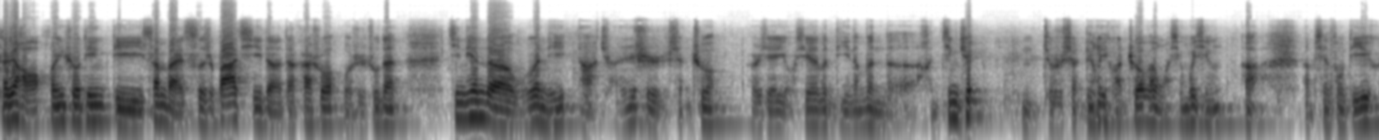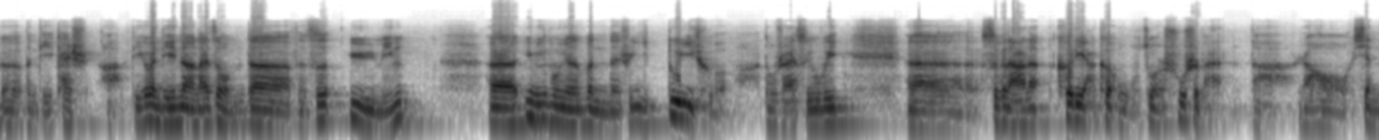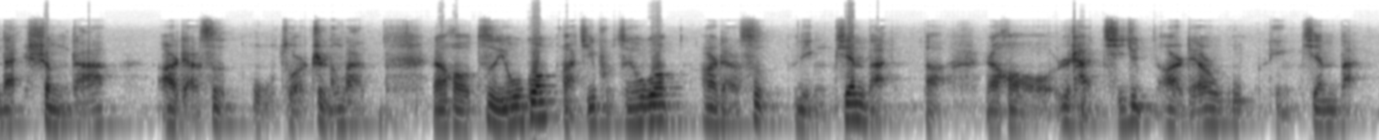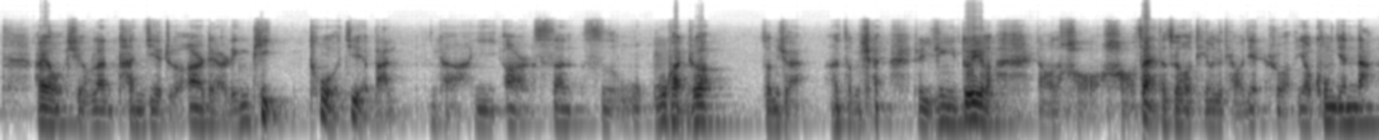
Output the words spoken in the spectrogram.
大家好，欢迎收听第三百四十八期的大咖说，我是朱丹。今天的五个问题啊，全是选车，而且有些问题呢问的很精确，嗯，就是选定了一款车，问我行不行啊？那么先从第一个问题开始啊，第一个问题呢来自我们的粉丝玉明，呃，玉明同学问的是一堆车啊，都是 SUV，呃，斯柯达的柯迪亚克五座舒适版啊，然后现代胜达。二点四五座智能版，然后自由光啊，吉普自由光二点四领先版啊，然后日产奇骏二点五领先版，还有雪佛兰探界者二点零 T 拓界版。你看啊，一二三四五五款车，怎么选啊？怎么选？这已经一堆了。然后好好在他最后提了个条件，说要空间大，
